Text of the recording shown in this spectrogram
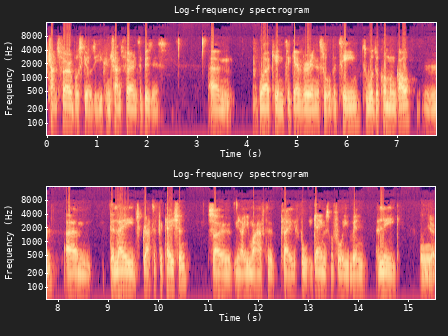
transferable skills that you can transfer into business. Um, working together in a sort of a team towards a common goal. hmm Um, delayed gratification. So you know you might have to play forty games before you win a league. Or Yeah.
